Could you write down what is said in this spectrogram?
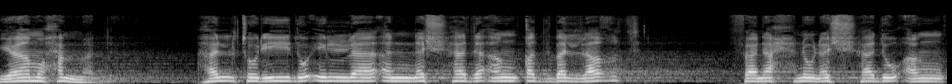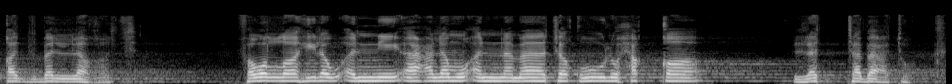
يا محمد هل تريد إلا أن نشهد أن قد بلغت؟ فنحن نشهد أن قد بلغت. فوالله لو أني أعلم أن ما تقول حقا لاتبعتك.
